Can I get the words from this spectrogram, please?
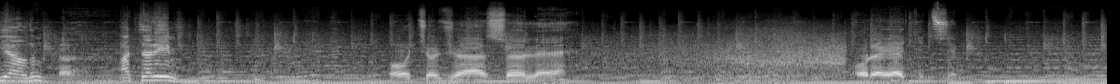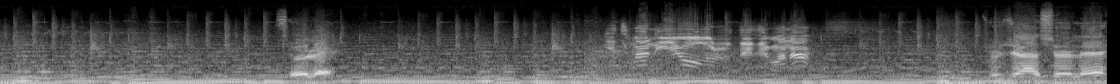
Bilgi aldım. Aktarayım. O çocuğa söyle. Oraya gitsin. Söyle. Gitmen iyi olur dedi bana. Çocuğa söyle.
